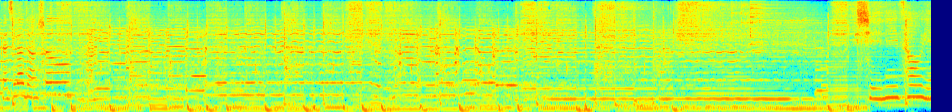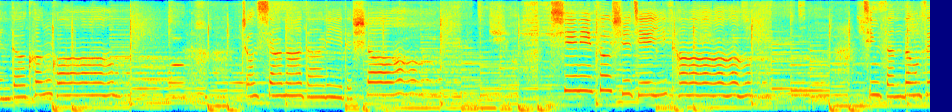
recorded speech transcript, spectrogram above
感谢大家掌声。变得宽广，装下那大理的伤。许你走世界一趟，请散荡最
